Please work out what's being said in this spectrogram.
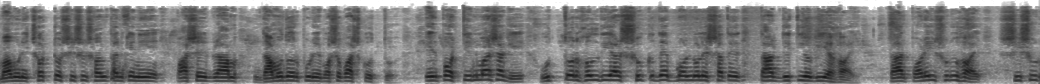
মামনি ছোট্ট শিশু সন্তানকে নিয়ে পাশের গ্রাম দামোদরপুরে বসবাস করত। এরপর তিন মাস আগে উত্তর হলদিয়ার সুখদেব মণ্ডলের সাথে তার দ্বিতীয় বিয়ে হয়। তারপরেই শুরু হয় শিশুর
